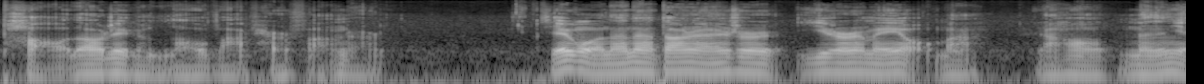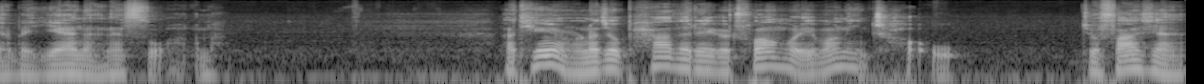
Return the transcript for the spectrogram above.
跑到这个老瓦片房这儿了。结果呢，那当然是一人没有嘛，然后门也被爷爷奶奶锁了嘛。啊，听友呢就趴在这个窗户里往里瞅，就发现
